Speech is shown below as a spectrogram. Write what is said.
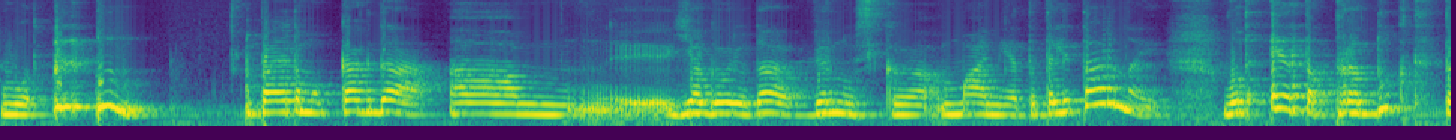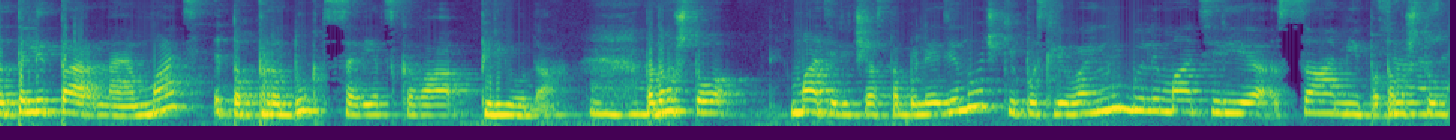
Вот. Поэтому, когда э, я говорю, да, вернусь к маме тоталитарной, вот это продукт, тоталитарная мать, это продукт советского периода. Угу. Потому что Матери часто были одиночки, после войны были матери сами, потому все что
